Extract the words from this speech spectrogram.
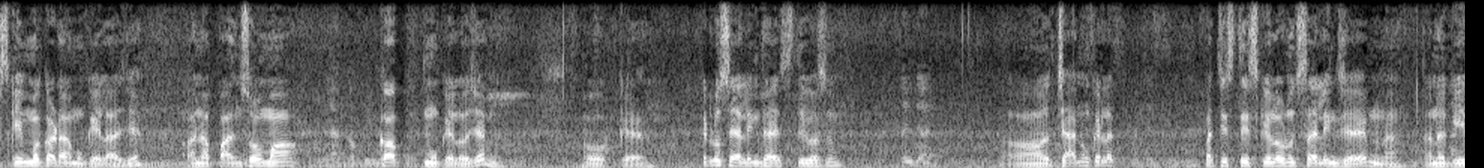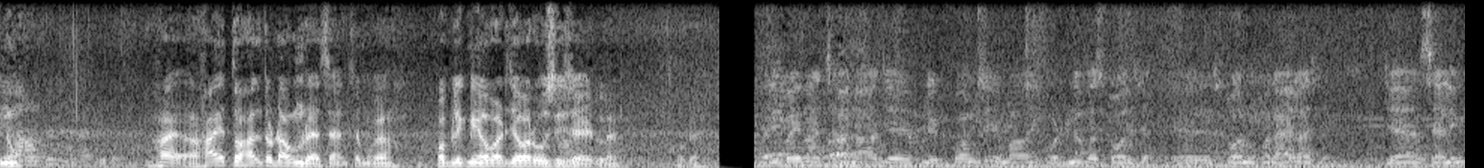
સ્કીમમાં. કડા મૂકેલા છે અને પાંચસોમાં કપ કપ મૂકેલો છે. ને? ઓકે. કેટલું સેલિંગ થાય છે દિવસે? થઈ જાય. ચાનું કેટલા? પચીસ ત્રીસ કિલોનું જ સેલિંગ છે એમ ને અને ઘીનું. હા હા એ તો હાલ તો ડાઉન રહેશે જેમ કે પબ્લિકની અવર જવર ઓછી છે એટલે. ઓકે. હરિભાઈના ચાના જે પ્લેટફોર્મ છે એમાં એક વડનગર સ્ટોલ છે. એ સ્ટોલ ઉપર આવેલા છે. જે સેલિંગ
